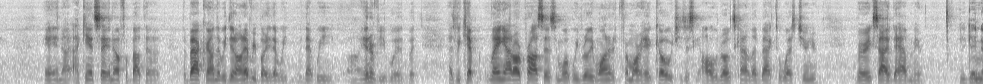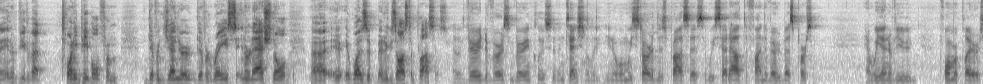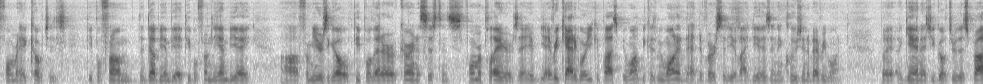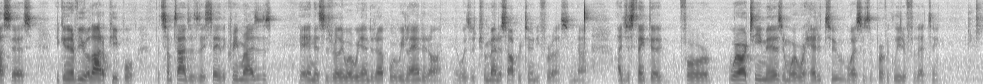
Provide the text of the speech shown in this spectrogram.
And I, I can't say enough about the, the background that we did on everybody that we that we uh, interviewed with. But as we kept laying out our process and what we really wanted from our head coach, just all the roads kind of led back to West Junior. Very excited to have him here. Again, I interviewed about 20 people from different gender, different race, international. Uh, It it was an exhaustive process. That was very diverse and very inclusive intentionally. You know, when we started this process, we set out to find the very best person. And we interviewed former players, former head coaches, people from the WNBA, people from the NBA uh, from years ago, people that are current assistants, former players, every category you could possibly want because we wanted that diversity of ideas and inclusion of everyone. But again, as you go through this process, you can interview a lot of people, but sometimes, as they say, the cream rises. And this is really where we ended up, where we landed on. It was a tremendous opportunity for us. And I, I just think that for where our team is and where we're headed to, Wes is the perfect leader for that team.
